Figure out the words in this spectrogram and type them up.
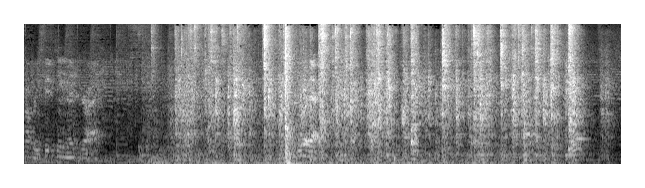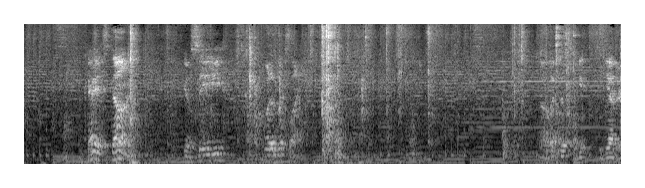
probably 15 minute dry. What happens. Okay, it's done. You'll see what it looks like. Together.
